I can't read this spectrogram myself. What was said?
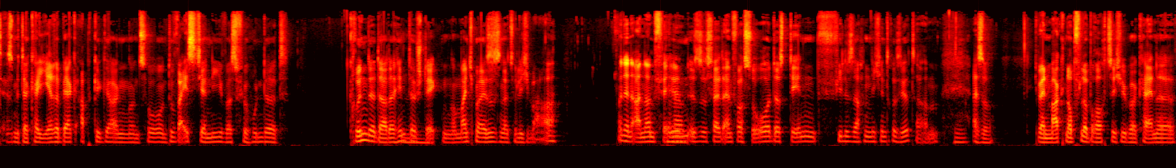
der ist mit der Karriere bergab gegangen und so. Und du weißt ja nie, was für 100 Gründe da dahinter mm. stecken. Und manchmal ist es natürlich wahr. Und in anderen Fällen genau. ist es halt einfach so, dass denen viele Sachen nicht interessiert haben. Also ich meine, Mark Knopfler braucht sich über keine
